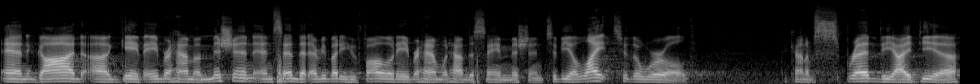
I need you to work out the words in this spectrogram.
And God uh, gave Abraham a mission and said that everybody who followed Abraham would have the same mission to be a light to the world, to kind of spread the idea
